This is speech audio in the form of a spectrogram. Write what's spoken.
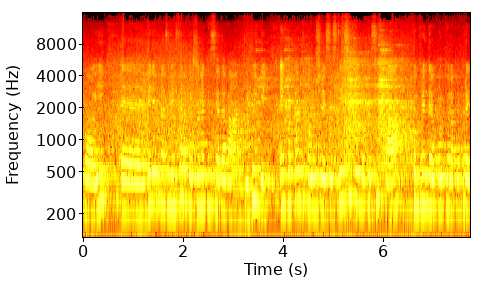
poi eh, viene trasmessa alla persona che si ha davanti. Quindi è importante conoscere se stessi, quello che si fa, comprendere appunto la propria,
